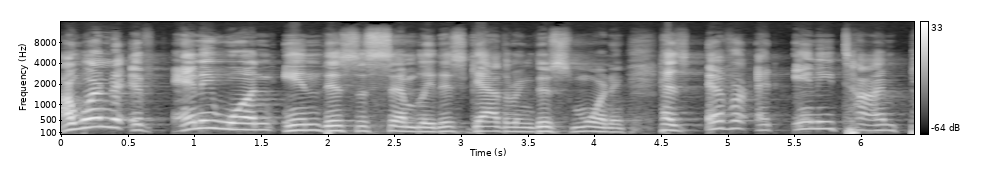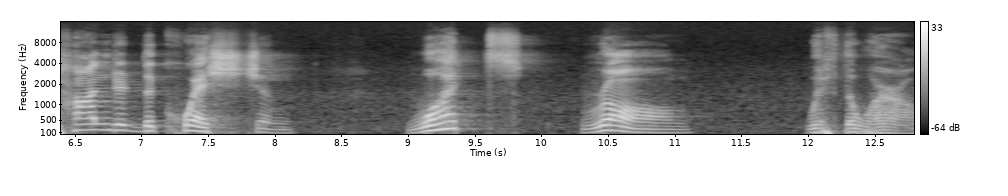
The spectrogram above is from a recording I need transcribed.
I wonder if anyone in this assembly, this gathering this morning, has ever at any time pondered the question What's wrong with the world?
